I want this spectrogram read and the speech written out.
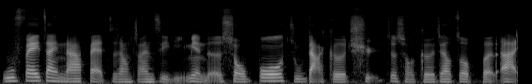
吴飞在《Not Bad》这张专辑里面的首播主打歌曲，这首歌叫做《But I》。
